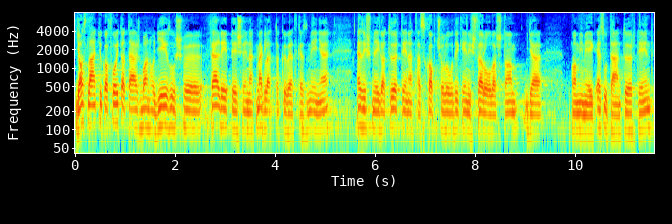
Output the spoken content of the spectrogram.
Ugye azt látjuk a folytatásban, hogy Jézus fellépésének meglett a következménye, ez is még a történethez kapcsolódik, én is felolvastam, ugye, ami még ezután történt.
